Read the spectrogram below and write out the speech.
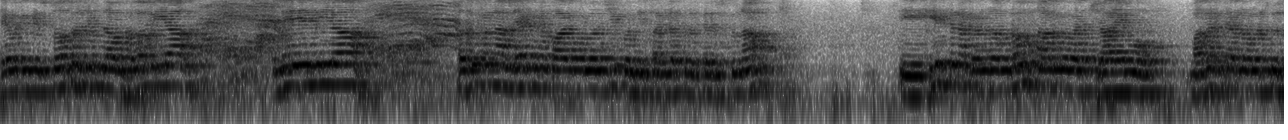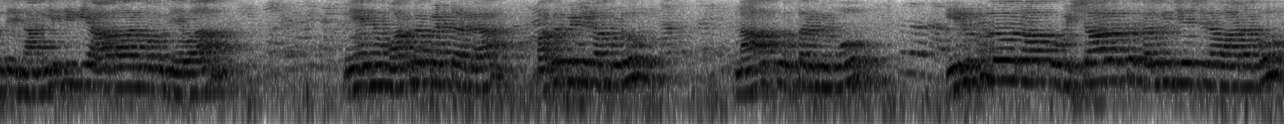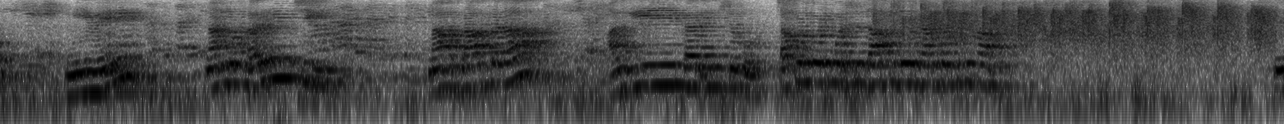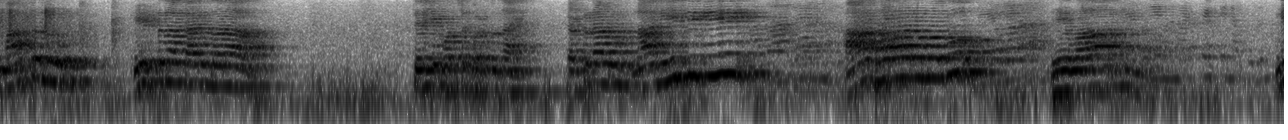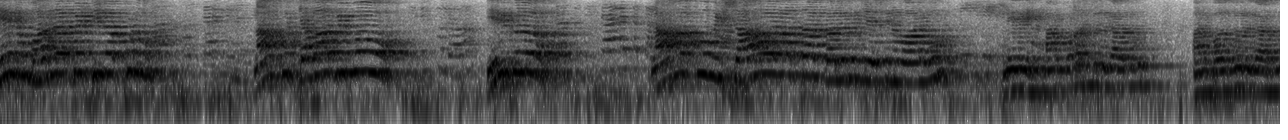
దేవుడికి స్తోత్రం చెప్దాం హల్లెలూయా. హల్లెలూయా. చదువుకున్న లేఖన భాగంలోంచి కొన్ని సంగతులు తెలుసుకున్నాం. ఈ కీర్తన గ్రంథంలో నాలుగవ అధ్యాయము మొదటి చరణంలో చూసి నా నీతికి ఆధారము దేవా? నేను మొదలు పెట్టగా మొదలు పెట్టినప్పుడు నాకు ఉత్తరము ఇరుకులో నాకు విశాలత కలుగు చేసిన వాడవు నీవే నన్ను కరుణించి నా ప్రార్థన అంగీకరించుము. చప్పుడు కొట్టి పరిశుద్ధాత్మ కనపడుతున్నా ఈ మాటలు కీర్తనకారి ద్వారా తెలియపరచబడుతున్నాయి. అంటున్నాడు నా నీతికి ఆధారమగు దేవా. నేను మరణ పెట్టినప్పుడు నాకు జవాబిము ఇరుకులో నాకు విశాలత కలుగు చేసిన వాడు నీవే మన కులస్తులు కాదు మన బంధువులు కాదు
